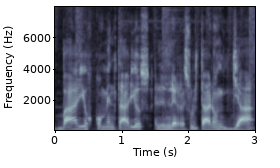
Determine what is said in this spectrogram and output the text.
varios comentarios le resultaron ya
